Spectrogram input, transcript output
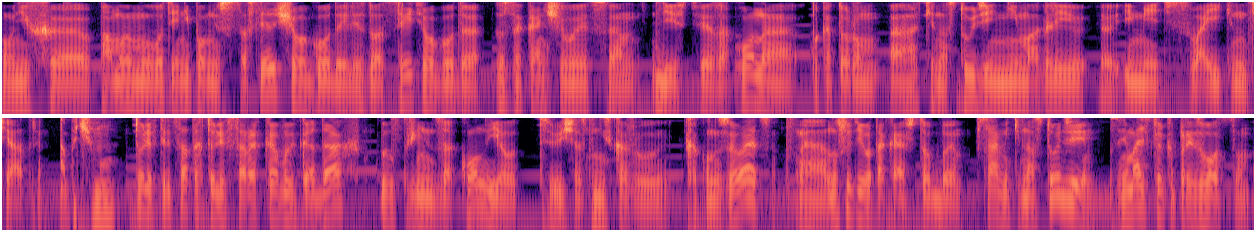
у них, э, по-моему, вот я не помню, со следующего года или с 23 года заканчивается действие закона, по которым э, киностудии не могли иметь свои кинотеатры. А почему? То ли в 30-х, то ли в 40-х годах был принят закон, я вот сейчас не скажу, как он называется, но суть его такая, чтобы сами киностудии занимались только производством,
